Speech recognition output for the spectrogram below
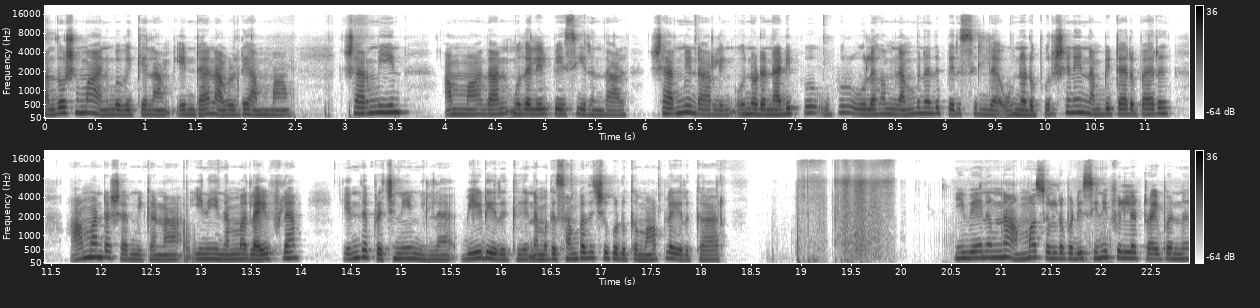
சந்தோஷமாக அனுபவிக்கலாம் என்றான் அவளுடைய அம்மா. ஷர்மியின் அம்மா தான் முதலில் பேசியிருந்தாள். ஷர்மி டார்லிங் உன்னோட நடிப்பு ஊர் உலகம் நம்பினது பெருசில்லை. உன்னோட புருஷனே நம்பிட்டாரு பாரு. ஆமாண்டா ஷர்மிகண்ணா இனி நம்ம லைஃப்பில் எந்த பிரச்சனையும் இல்லை. வீடு இருக்குது நமக்கு சம்பாதிச்சு கொடுக்க மாப்பிள்ளை இருக்கார். நீ வேணும்னா அம்மா சொல்கிறபடி சினி ஃபீல்டில் ட்ரை பண்ணு.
